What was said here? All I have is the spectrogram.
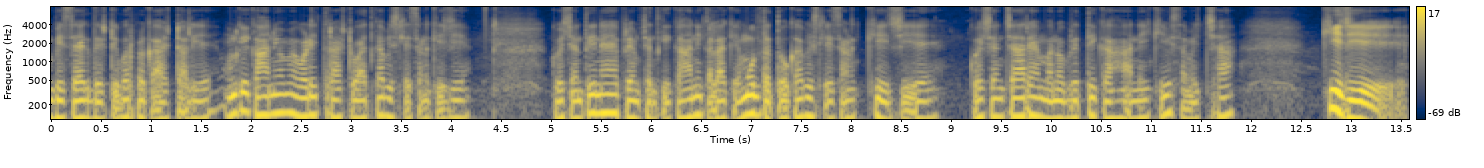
विषयक दृष्टि पर प्रकाश डालिए। उनकी कहानियों में वर्णित राष्ट्रवाद का विश्लेषण कीजिए। क्वेश्चन तीन है, प्रेमचंद की कहानी, कला के मूल तत्वों का विश्लेषण कीजिए। क्वेश्चन चार है, मनोवृत्ति कहानी की समीक्षा कीजिए।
